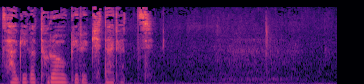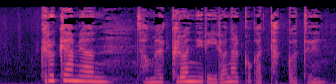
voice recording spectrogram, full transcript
자기가 돌아오기를 기다렸지. 그렇게 하면 정말 그런 일이 일어날 것 같았거든.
